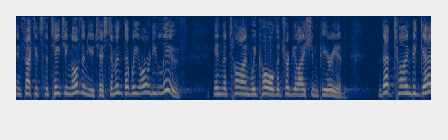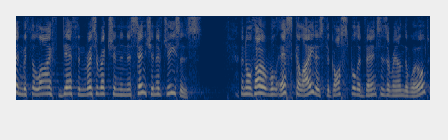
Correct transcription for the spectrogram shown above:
In fact, it's the teaching of the New Testament that we already live in the time we call the tribulation period. That time began with the life, death, and resurrection and ascension of Jesus. And although it will escalate as the gospel advances around the world,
